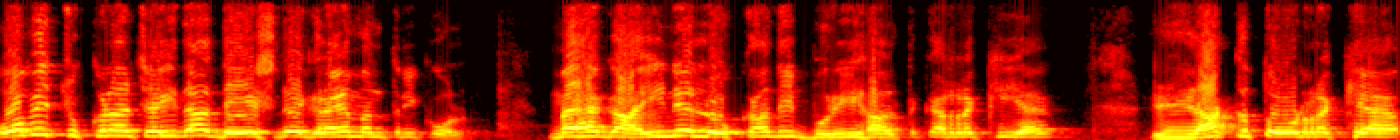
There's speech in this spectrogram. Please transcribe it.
ਉਹ ਵੀ ਚੁੱਕਣਾ ਚਾਹੀਦਾ ਦੇਸ਼ ਦੇ ਗ੍ਰਹਿ ਮੰਤਰੀ ਕੋਲ। ਮਹਿੰਗਾਈ ਨੇ ਲੋਕਾਂ ਦੀ ਬੁਰੀ ਹਾਲਤ ਕਰ ਰੱਖੀ ਹੈ, ਲੱਕ ਤੋੜ ਰੱਖਿਆ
